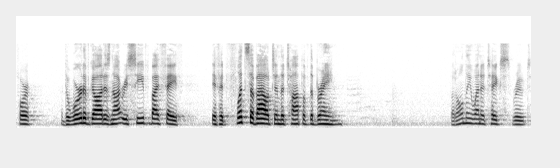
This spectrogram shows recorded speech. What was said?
For the Word of God is not received by faith if it flits about in the top of the brain, but only when it takes root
